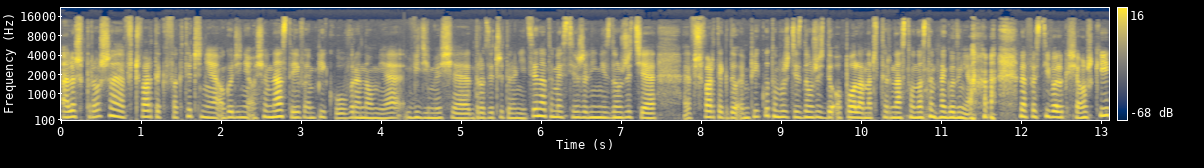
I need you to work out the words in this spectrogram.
Ależ proszę, w czwartek faktycznie o godzinie 18 w Empiku w Renomie widzimy się, drodzy czytelnicy. Natomiast jeżeli nie zdążycie w czwartek do Empiku, to możecie zdążyć do Opola na 14 następnego dnia na festiwal książki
